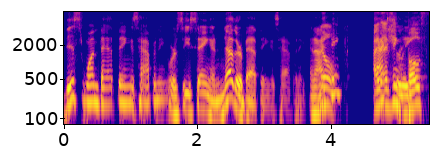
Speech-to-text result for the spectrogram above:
this one bad thing is happening, or is he saying another bad thing is happening? And no, I think actually, I think both.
